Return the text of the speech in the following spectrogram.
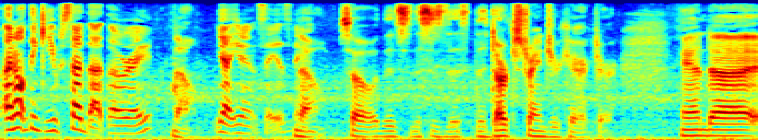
I don't think you've said that though, right? No. Yeah, you didn't say his name. No. So this this is this the Dark Stranger character. And uh,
